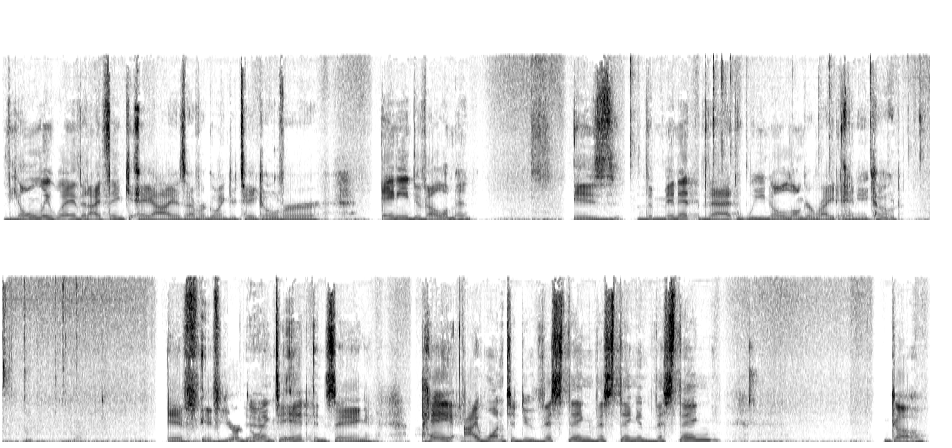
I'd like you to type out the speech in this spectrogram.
the only way that I think AI is ever going to take over any development is the minute that we no longer write any code. If if you're Yeah. going to it and saying, "Hey, I want to do this thing, this thing, and this thing," go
